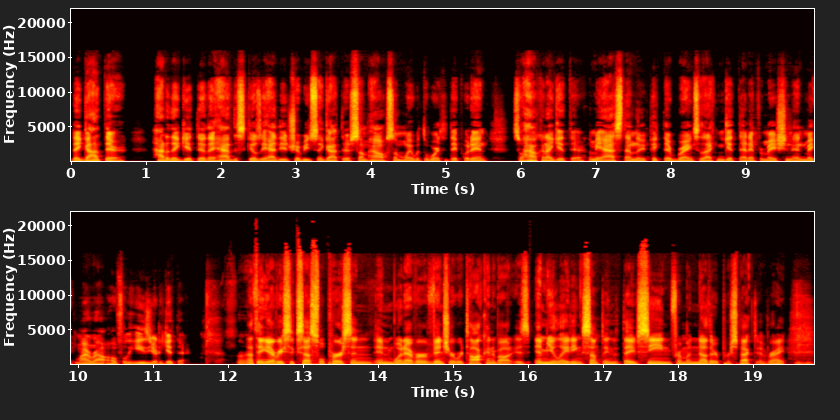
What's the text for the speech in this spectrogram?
they got there how do they get there? They have the skills they had the attributes they got there somehow some way with the work that they put in. So how can i get there? Let me ask them let me pick their brain so that i can get that information and make my route hopefully easier to get there I think every successful person in whatever venture we're talking about is emulating something that they've seen from another perspective, right? Mhm.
